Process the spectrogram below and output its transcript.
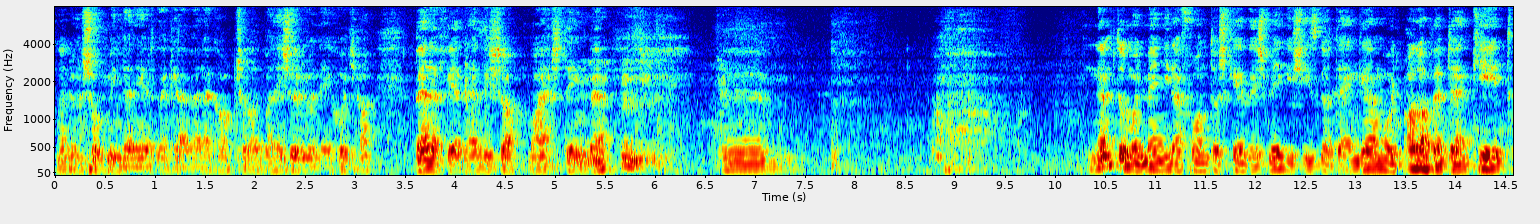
nagyon sok minden érdekel vele kapcsolatban, és örülnék, hogyha beleférne ez is a ma esténkbe nem tudom, hogy mennyire fontos kérdés, mégis izgat engem, hogy alapvetően két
